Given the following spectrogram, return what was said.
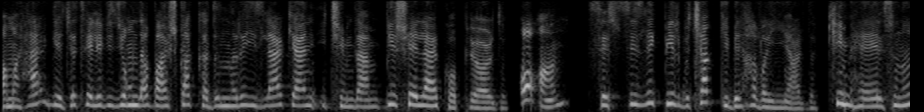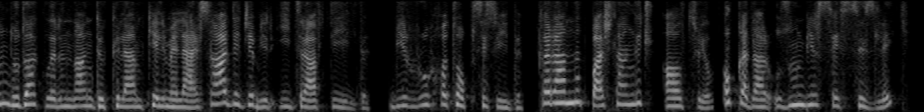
Ama her gece televizyonda başka kadınları izlerken içimden bir şeyler kopuyordu. O an, sessizlik bir bıçak gibi havayı yardı. Kim Hye-sun'un dudaklarından dökülen kelimeler sadece bir itiraf değildi. Bir ruh otopsisiydi. Karanlık başlangıç 6 yıl. O kadar uzun bir sessizlik,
